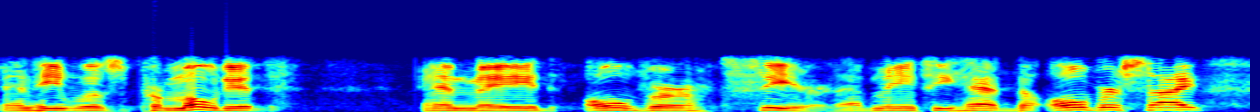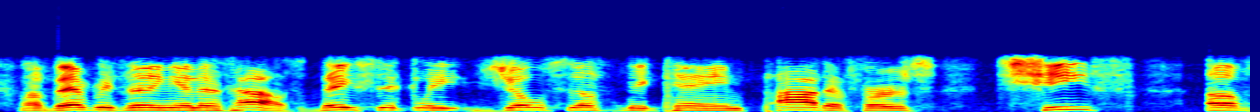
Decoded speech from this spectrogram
and he was promoted and made overseer. That means he had the oversight of everything in his house. Basically, Joseph became Potiphar's chief of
